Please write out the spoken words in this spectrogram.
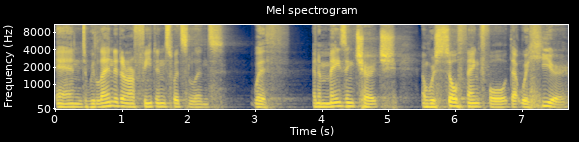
And we landed on our feet in Switzerland with an amazing church. And we're so thankful that we're here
